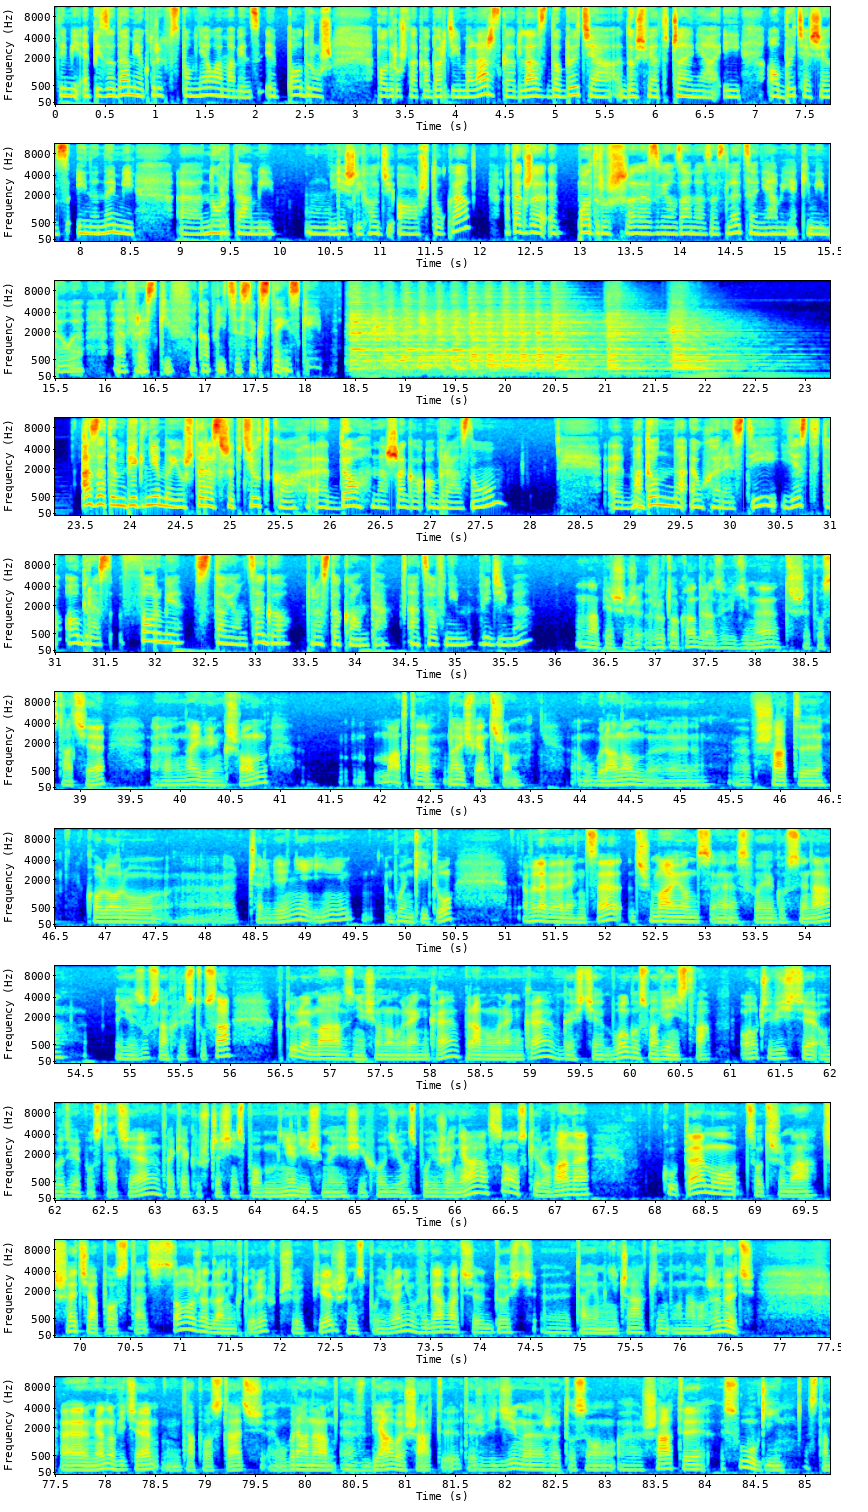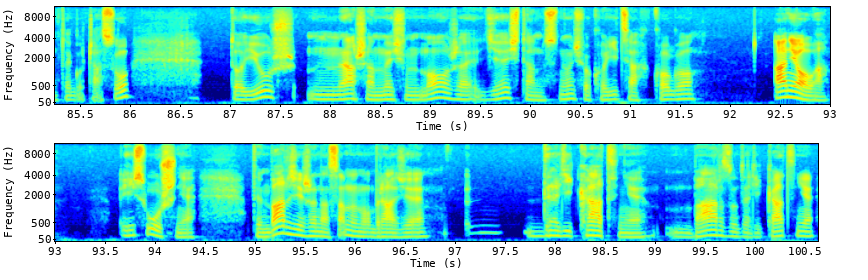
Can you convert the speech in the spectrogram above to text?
tymi epizodami, o których wspomniałam, a więc podróż, podróż taka bardziej malarska dla zdobycia doświadczenia i obycia się z innymi nurtami jeśli chodzi o sztukę, a także e, podróż e, związana ze zleceniami, jakimi były e, freski w kaplicy sykstyńskiej. A zatem biegniemy już teraz szybciutko do naszego obrazu. Madonna Eucharystii jest to obraz w formie stojącego prostokąta. A co w nim widzimy? Na pierwszy rzut oka od razu widzimy trzy postacie. E, największą, Matkę Najświętszą, ubraną e, w szaty koloru e, czerwieni i błękitu. W lewej ręce trzymając e, swojego syna, Jezusa Chrystusa, który ma wzniesioną rękę, prawą rękę w geście błogosławieństwa. Oczywiście obydwie postacie, tak jak już wcześniej wspomnieliśmy, jeśli chodzi o spojrzenia, są skierowane ku temu, co trzyma trzecia postać, co może dla niektórych przy pierwszym spojrzeniu wydawać się dość e, tajemnicza, kim ona może być. E, mianowicie ta postać ubrana w białe szaty, też widzimy, że to są e, szaty sługi z tamtego czasu. To już nasza myśl może gdzieś tam snuć w okolicach kogo? Anioła. I słusznie. Tym bardziej, że na samym obrazie delikatnie, bardzo delikatnie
